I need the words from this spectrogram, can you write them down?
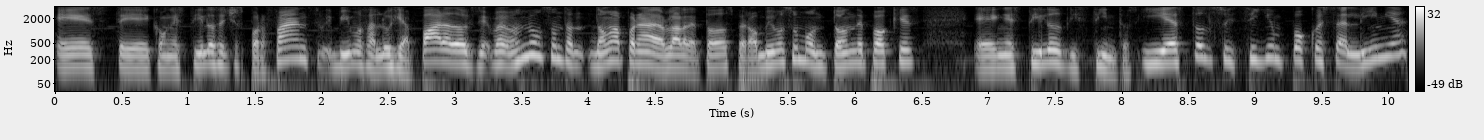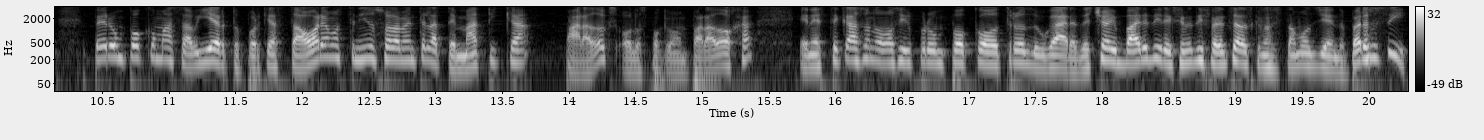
este, con estilos hechos por fans. Vimos a Lugia Paradox. Bueno, no, no me voy a poner a hablar de todos, pero vimos un montón de Pokés en estilos distintos. Y esto sigue un poco esa línea, pero un poco más abierto, porque hasta ahora hemos tenido solamente la temática Paradox o los Pokémon Paradoja. En este caso nos vamos a ir por un poco otros lugares. De hecho, hay varias direcciones diferentes a las que nos estamos yendo. Pero eso sí,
